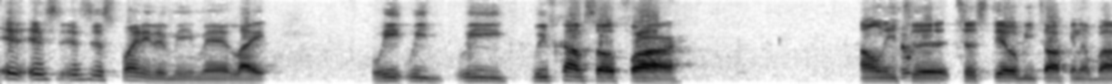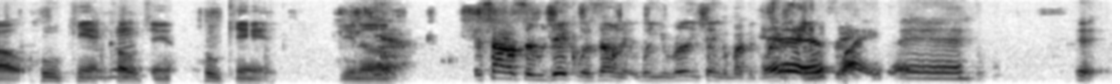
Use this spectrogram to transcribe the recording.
And It, it's it's just funny to me, man. Like we we we we've come so far, only to to still be talking about who can't Mhm. coach and who can. You know? Yeah. It sounds so ridiculous, don't it? When you really think about the Yeah, grand scheme of it's like, man. it-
